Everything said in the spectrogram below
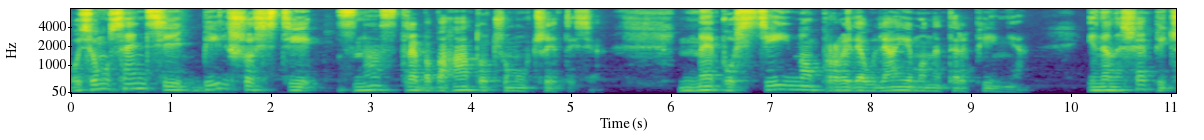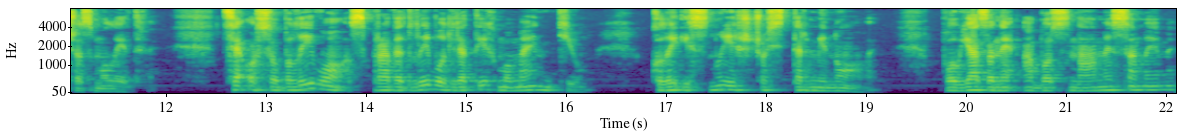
у цьому сенсі більшості з нас треба багато чому вчитися. Ми постійно проявляємо нетерпіння, і не лише під час молитви. Це особливо справедливо для тих моментів, коли існує щось термінове, пов'язане або з нами самими,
